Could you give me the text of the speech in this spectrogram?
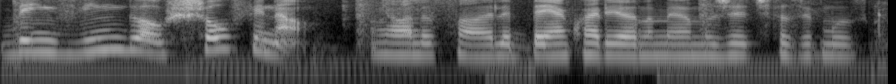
Bem-vindo ao show final. Olha só, ele é bem aquariano mesmo, o jeito de fazer música.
